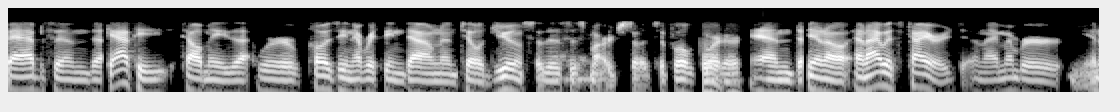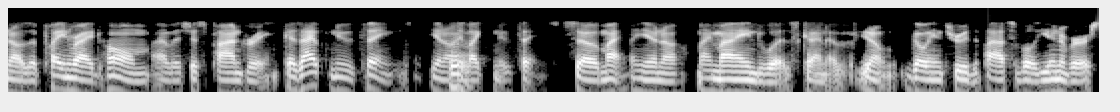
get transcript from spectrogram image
Babs and uh, Kathy tell me that we're closing everything down until June. So this is March, so it's a full quarter. And you know, and I was tired, and I remember, you know, the plane ride home. I was just pondering because I like new things. You know, I Mm. like new things. So my, you know, my mind was kind of, you know, going through the possible universe,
